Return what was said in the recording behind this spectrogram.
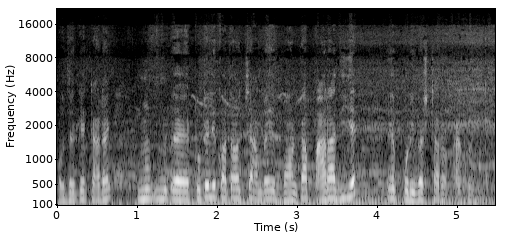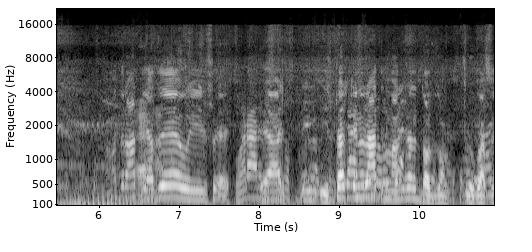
ওদেরকে টাটাই টোটালি কথা হচ্ছে আমরা এই বনটা পাড়া দিয়ে এই পরিবেশটা রক্ষা করি। আছে ওই ট্রেনের হাতে মানুষ আছে দশজন লোক আছে।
